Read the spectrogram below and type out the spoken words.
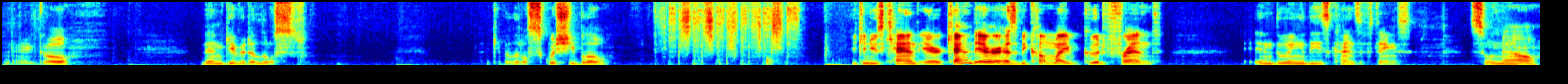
There you go. Then give it a little give it a little squishy blow. You can use canned air. Canned air has become my good friend in doing these kinds of things. So now,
